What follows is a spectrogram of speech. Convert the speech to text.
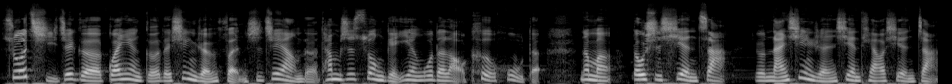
说起这个观燕阁的杏仁粉是这样的，他们是送给燕窝的老客户的，那么都是现榨，就南杏仁现挑现榨。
